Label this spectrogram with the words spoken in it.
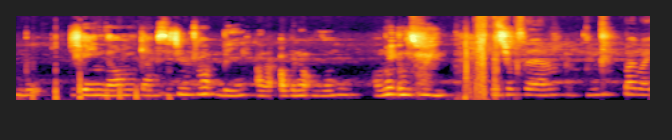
Bu şeyin devamı gelmesi için lütfen beğenip abone olun, olmayı unutmayın. Sizi çok seviyorum. Bay bay.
